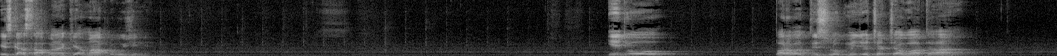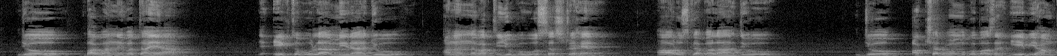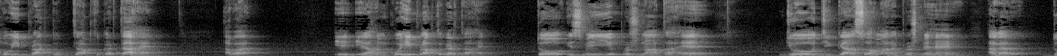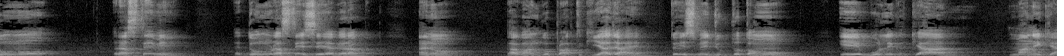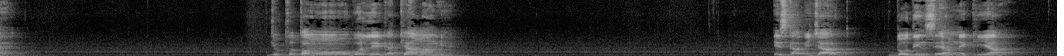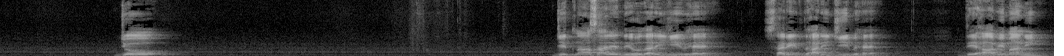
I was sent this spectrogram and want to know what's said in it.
इसका स्थापना किया महाप्रभु जी ने। ये जो परवर्ती श्लोक में जो चर्चा हुआ था, जो भगवान ने बताया एक तो बोला, मेरा जो अनंत भक्ति जो को वो श्रेष्ठ है, और उसका बला जो जो अक्षर ब्रह्म को पास ये भी हमको भी प्राप्त प्राप्त करता है। अब ये ये हमको ही प्राप्त करता है। तो इसमें ये प्रश्न आता है जो जिज्ञास हमारा प्रश्न है, अगर दोनों रास्ते में, दोनों रास्ते से अगर अनो भगवान को प्राप्त किया जाए तो इसमें युक्त तमो ये बोलने का क्या माने क्या है? युक्त तमो बोलने का क्या माने है? इसका विचार दो दिन से हमने किया। जो जितना सारे देहोधारी जीव है, शरीरधारी जीव है, देहाभिमानी,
